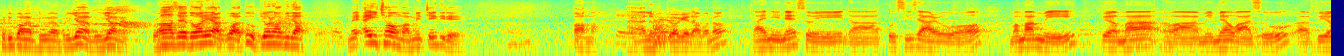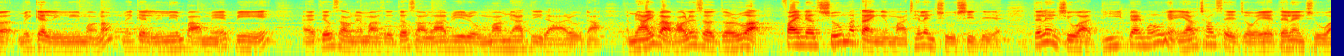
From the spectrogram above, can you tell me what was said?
ဘယ်သူပါမယ်ဘယ်သူပါမယ်ဘယ်သူရမယ်ဘယ်သူရမယ်ရာဇိသွားတဲ့အခုကသူ့ကိုပြောထားပြီးသား မင်းအဲ့ဒီချောင်းမှာမင်းကျင်းတည်တယ်ပါမှာအဲအဲ့လိုပြောခဲ့တာဗောနော်ဒိုင်းနေနဲ့ဆိုရင်ဒါကိုစီးစာတို့ရောမမမေပြီးတော့မဟိုဟာမေမြတ်ဝါဆိုအဲပြီးတော့မိတ်ကက်လင်းလင်းပေါ့နော်မိတ်ကက်လင်းလင်းပါမယ်ပြီးရင်အဲတုပ်ဆောင်ထဲမှာဆိုတုပ်ဆောင်လာပြေးတို့မမများတည်တာတို့ဒါအများကြီးပါဘာလို့လဲဆိုတော့တို့က final show မတိုင်ခင်မှာ talent show ရှိသေးတယ် talent show ကဒီပြိုင်ပွဲဝင်အယောက်60ကျော်ရဲ့ talent show က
